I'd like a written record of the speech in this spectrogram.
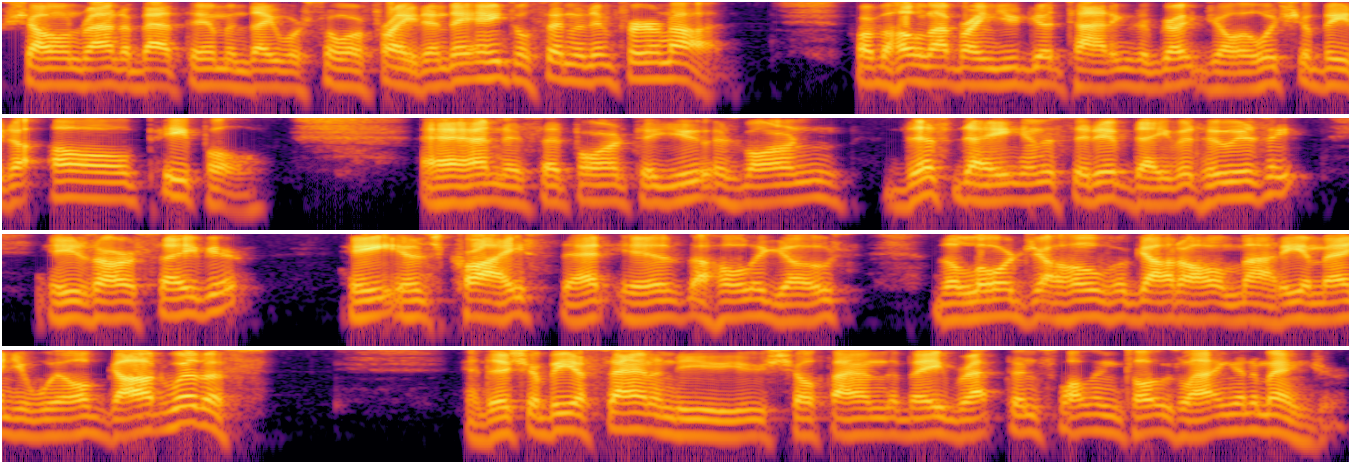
shone round about them, and they were so afraid. And the angel said to them, Fear not. For behold, I bring you good tidings of great joy, which shall be to all people. And it said, For unto you is born this day in the city of David. Who is he? He's our Savior. He is Christ, that is the Holy Ghost, the Lord Jehovah God Almighty, Emmanuel, God with us. And this shall be a sign unto you. You shall find the babe wrapped in swaddling clothes lying in a manger.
